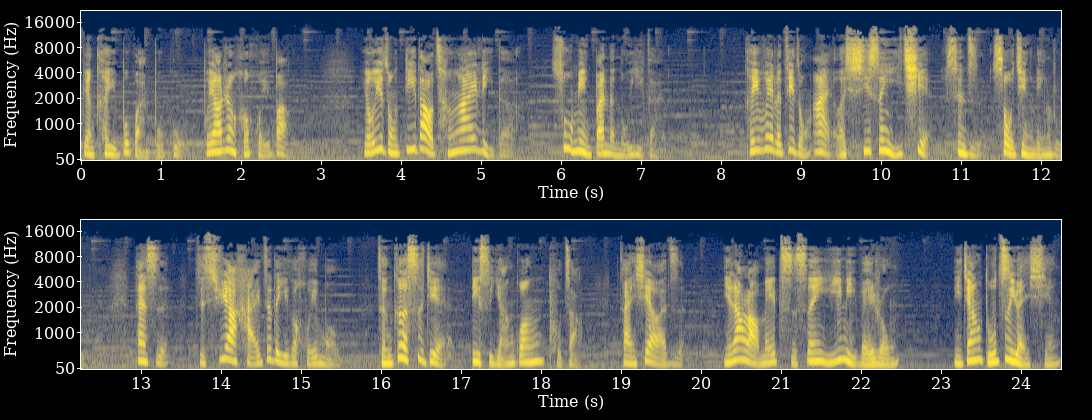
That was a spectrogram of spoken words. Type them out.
便可以不管不顾，不要任何回报。有一种低到尘埃里的宿命般的奴役感，可以为了这种爱而牺牲一切，甚至受尽凌辱。但是，只需要孩子的一个回眸，整个世界。必是阳光普照，感谢儿子，你让老梅此生以你为荣。你将独自远行，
